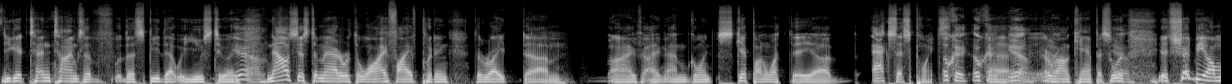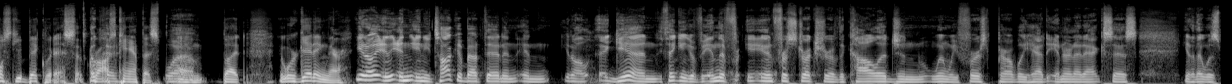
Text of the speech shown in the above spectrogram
you get ten times of the speed that we used to. And Yeah. now it's just a matter with the Wi-Fi of putting the right. Um, I, I, I'm going to skip on what the uh, access points. Okay, okay, uh, yeah, yeah. around campus. We're, it should be almost ubiquitous across Okay. campus. um, Wow. but we're getting there. you know, and, and, and you talk about that, and, and you know, again, thinking of in the infrastructure of the college, and when we first probably had internet access, you know, that was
